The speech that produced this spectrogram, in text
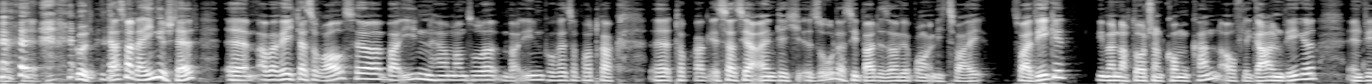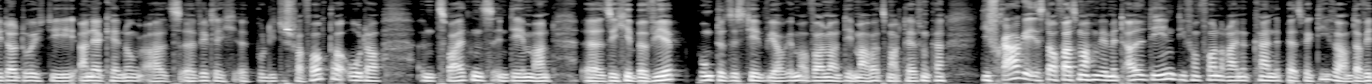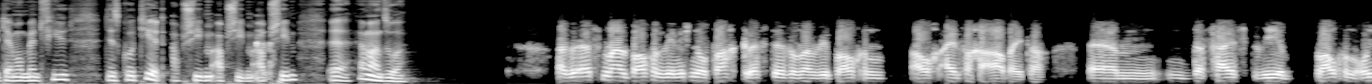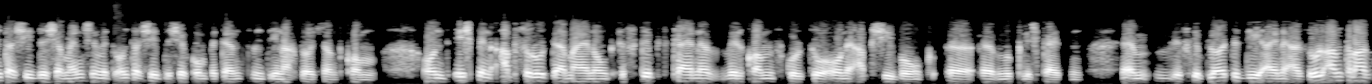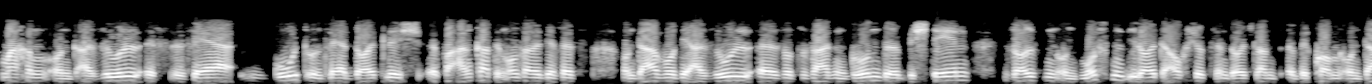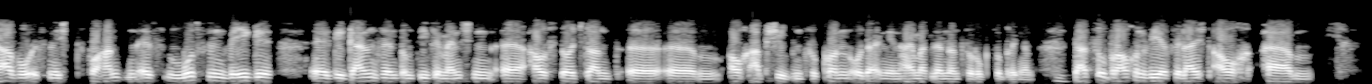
Okay. Gut, das war dahingestellt. Ähm, aber wenn ich das so raushöre, bei Ihnen, Herr Mansur, bei Ihnen, Professor Toprak, äh, Toprak, ist das ja eigentlich so, dass Sie beide sagen, wir brauchen eigentlich zwei, zwei Wege, wie man nach Deutschland kommen kann, auf legalem Wege, entweder durch die Anerkennung als äh, wirklich äh, politisch Verfolgter oder äh, zweitens, indem man äh, sich hier bewirbt Punktesystem, wie auch immer, weil man dem Arbeitsmarkt helfen kann. Die Frage ist doch, was machen wir mit all denen, die von vornherein keine Perspektive haben? Da wird ja im Moment viel diskutiert. Abschieben, abschieben, abschieben. Äh, Herr Mansur. Also erstmal brauchen wir nicht nur Fachkräfte, sondern wir brauchen auch einfache Arbeiter. Ähm, das heißt, wir brauchen unterschiedliche Menschen mit unterschiedlichen Kompetenzen, die nach Deutschland kommen. Und ich bin absolut der Meinung, es gibt keine Willkommenskultur ohne Abschiebungsmöglichkeiten. Äh, äh, ähm, es gibt Leute, die einen Asylantrag machen und Asyl ist sehr gut und sehr deutlich äh, verankert in unserem Gesetz. Und da, wo der Asyl äh, sozusagen Gründe bestehen, sollten und mussten die Leute auch Schutz in Deutschland äh, bekommen. Und da, wo es nicht vorhanden ist, mussten Wege äh, gegangen sind, um diese Menschen äh, aus Deutschland äh, ähm, auch abschieben zu können oder in den Heimatländern zurückzubringen. Mhm. Dazu brauchen wir vielleicht auch ähm,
